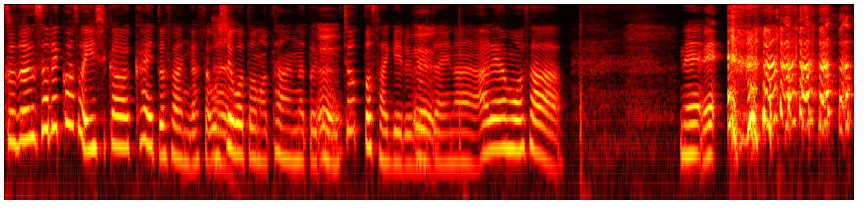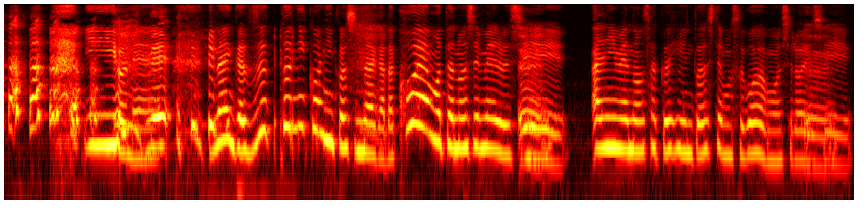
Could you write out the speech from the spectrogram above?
そうだそれこそ石川海人さんがさ、うん。お仕事のターンな時うん。にちょっと下げるみたいな、あれもさね。ね いいよね。ね。なんかずっとニコニコしながら声も楽しめるし、うん。アニメの作品としてもすごい面白いし、うん。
